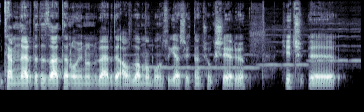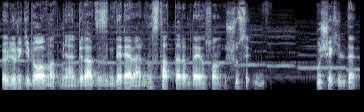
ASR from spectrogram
İtemlerde de zaten oyunun verdiği avlanma bonusu gerçekten çok işe yarıyor. Hiç e, ölür gibi olmadım yani biraz da zindeliğe verdim. Statlarım da en son şu bu şekilde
